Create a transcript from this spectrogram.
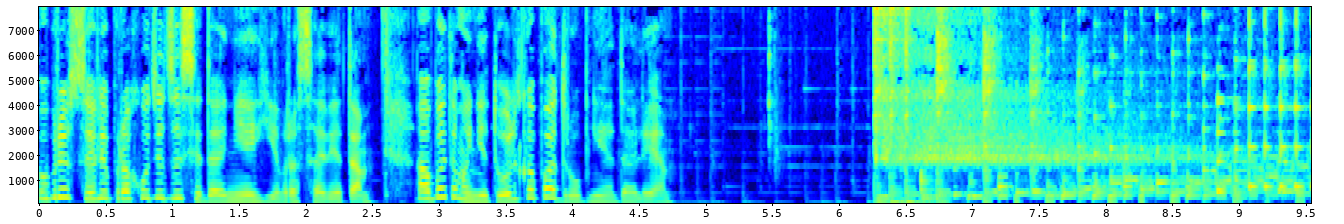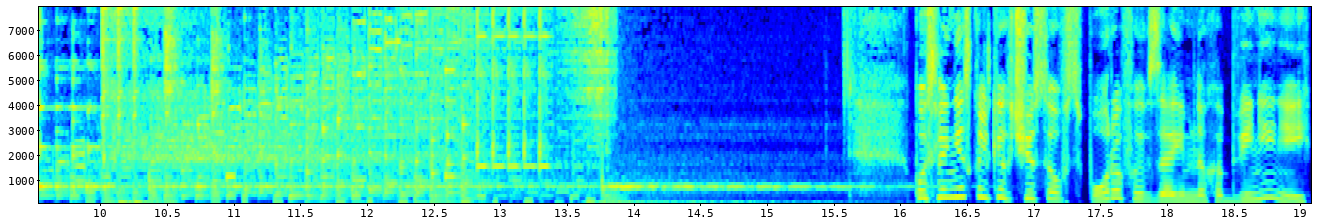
В Брюсселе проходит заседание Евросовета. Об этом и не только, подробнее далее. После нескольких часов споров и взаимных обвинений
